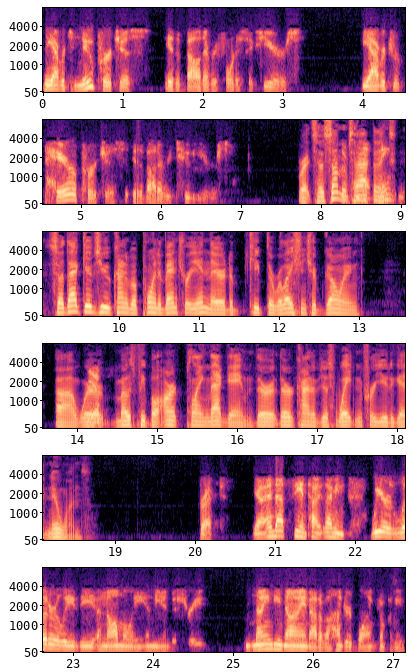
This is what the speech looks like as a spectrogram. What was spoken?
the average new purchase is about every four to six years. The average repair purchase is about every two years. Right. So something's So that happening. main- so that gives you kind of a point of entry in there to keep the relationship going. Uh, where Yep. most people aren't playing that game. They're they're kind of just waiting for you to get new ones. Correct. Yeah, and that's the entire. I mean, we are literally the anomaly in the industry. Ninety-nine out of hundred blind companies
